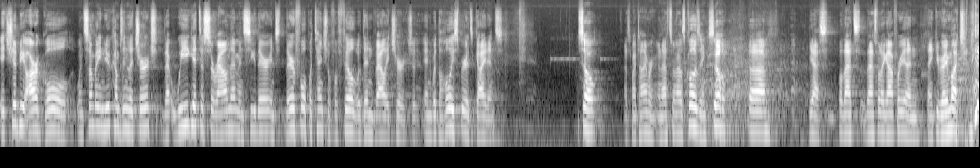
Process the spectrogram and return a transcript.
it should be our goal when somebody new comes into the church that we get to surround them and see their, their full potential fulfilled within Valley Church and with the Holy Spirit's guidance. So that's my timer, and that's when I was closing. So, um, yes, well, that's, that's what I got for you, and thank you very much. Good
